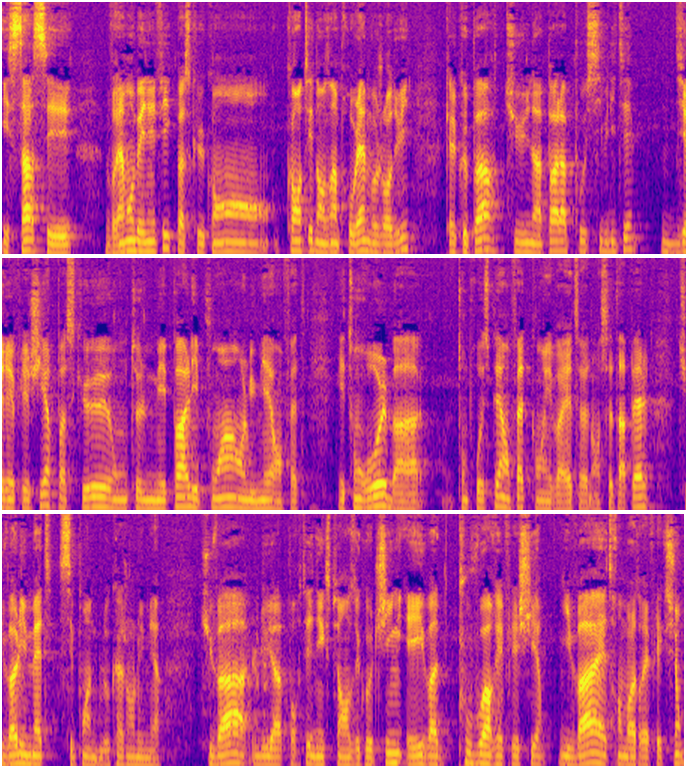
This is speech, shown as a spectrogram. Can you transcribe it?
Et ça, c'est vraiment bénéfique parce que quand, quand tu es dans un problème aujourd'hui, quelque part, tu n'as pas la possibilité d'y réfléchir parce que on te met pas les points en lumière en fait. Et ton rôle, bah, ton prospect en fait, quand il va être dans cet appel, tu vas lui mettre ces points de blocage en lumière. Tu vas lui apporter une expérience de coaching et il va pouvoir réfléchir. Il va être en mode réflexion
